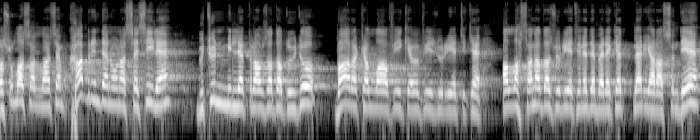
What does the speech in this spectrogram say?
Resulullah sallallahu aleyhi ve sellem kabrinden ona sesiyle bütün millet Ravza'da duydu. Barakallahu fike ve fi zürriyetike. Allah sana da zürriyetine de bereketler yaratsın diye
